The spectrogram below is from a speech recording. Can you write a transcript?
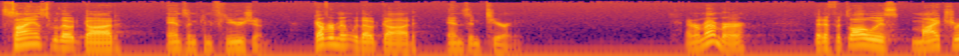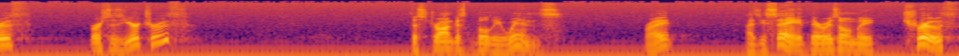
Science without God ends in confusion. Government without God ends in tyranny. And remember that if it's always my truth versus your truth, the strongest bully wins, right? As you say, there is only truth,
